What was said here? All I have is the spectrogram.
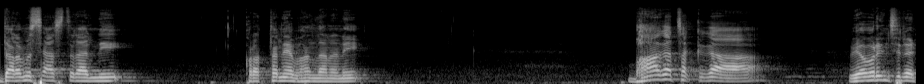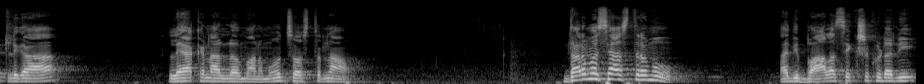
ధర్మశాస్త్రాన్ని క్రొత్త నిబంధనని బాగా చక్కగా వివరించినట్లుగా లేఖనాల్లో మనము చూస్తున్నాం. ధర్మశాస్త్రము అది బాలశిక్షకుడని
